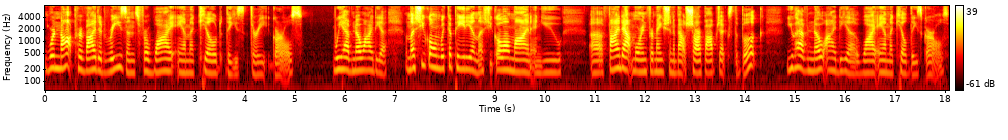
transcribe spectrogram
we're not provided reasons for why Amma killed these three girls. We have no idea. Unless you go on Wikipedia, unless you go online and you uh, find out more information about Sharp Objects, the book, you have no idea why Amma killed these girls.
